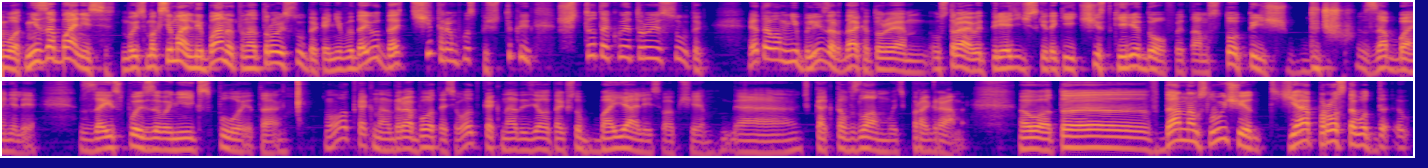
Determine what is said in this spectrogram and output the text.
Вот, не забанить, то есть максимальный бан это на трое суток они выдают, да, читерам, господи, что такое, что такое трое суток? Это вам не Blizzard, да, которая устраивает периодически такие чистки рядов, и там 100 тысяч забанили за использование эксплойта. Вот как надо работать, вот как надо делать так, чтобы боялись вообще э, как-то взламывать программы. Вот. Э, в данном случае я просто вот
